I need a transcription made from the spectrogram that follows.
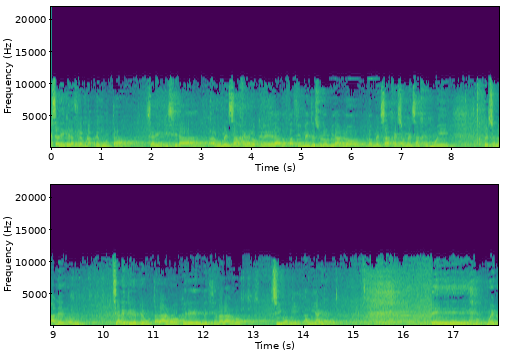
Si alguien quiere hacer alguna pregunta, si alguien quisiera algún mensaje de los que le he dado, fácilmente suelo olvidar los, mensajes, son mensajes muy personales. Si alguien quiere preguntar algo, quiere mencionar algo, sigo a mi, a mi aire. Eh, bueno,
